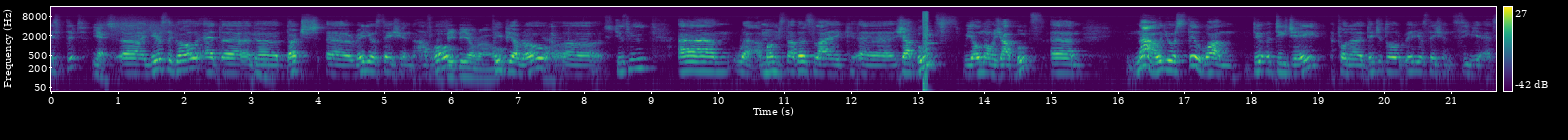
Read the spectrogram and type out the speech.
isn't it? yes. Uh, years ago at uh, the Dutch uh, radio station Avro, VPRO. VPRO, Yeah. uh, excuse me. Um, well, amongst others like uh, Boots, we all know Jacques Boots. Um, Now you're still one DJ for the digital radio station CBS.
